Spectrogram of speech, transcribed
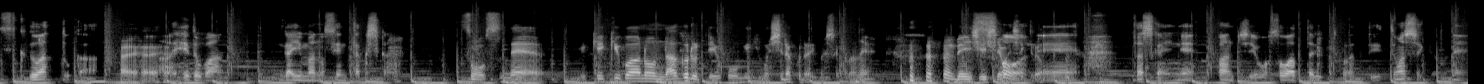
スクワットか、はいはいあヘドバンが今の選択肢かな。そうっすね。結局、あの、殴るっていう攻撃もしなくなりましたからね。練習してましたけど。ね。確かにね、パンチを教わったりとかって言ってましたけどね。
